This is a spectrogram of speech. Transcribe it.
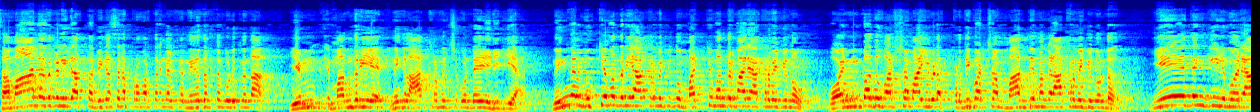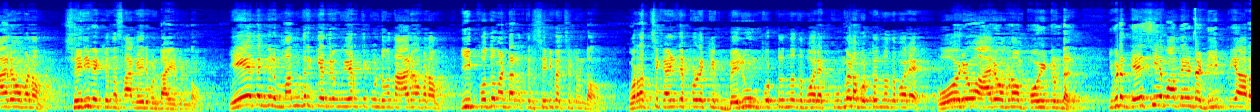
സമാനതകളില്ലാത്ത വികസന പ്രവർത്തനങ്ങൾക്ക് നേതൃത്വം കൊടുക്കുന്ന എം മന്ത്രിയെ നിങ്ങൾ ആക്രമിച്ചുകൊണ്ടേയിരിക്കുക. നിങ്ങൾ മുഖ്യമന്ത്രിയെ ആക്രമിക്കുന്നു മറ്റു മന്ത്രിമാരെ ആക്രമിക്കുന്നു. ഒൻപത് വർഷമായി ഇവിടെ പ്രതിപക്ഷം മാധ്യമങ്ങൾ ആക്രമിക്കുന്നുണ്ട്. ഏതെങ്കിലും ഒരു ആരോപണം ശരിവെക്കുന്ന സാഹചര്യം ഉണ്ടായിട്ടുണ്ടോ? ഏതെങ്കിലും മന്ത്രിക്കെതിരെ ഉയർത്തിക്കൊണ്ടുവന്ന ആരോപണം ഈ പൊതുമണ്ഡലത്തിൽ ശരിവെച്ചിട്ടുണ്ടോ? കുറച്ച് കഴിഞ്ഞപ്പോഴേക്കും ബലൂൺ പൊട്ടുന്നത് പോലെ കുമിള പൊട്ടുന്നത് പോലെ ഓരോ ആരോപണവും പോയിട്ടുണ്ട്. ഇവിടെ ദേശീയപാതയുടെ ഡി പി ആർ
